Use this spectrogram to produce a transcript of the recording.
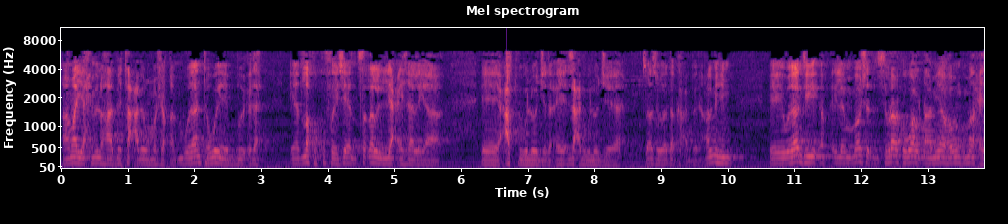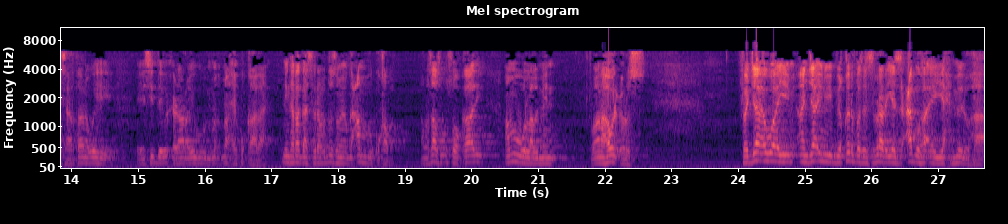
ama yaxmiluhaa bitacbin wamashaqa wadaanta weyn ee buuxda eed la kukufaysa eed la liliacaysaa cadbiga loo jeeda zacbiga loo jeedaa saas wadaada ka cabira almuhim wadaantii meesha sibraarka waa la dhaamiyaa haweenku madaxay saartaana way siday u xidhaan ayagu madaxay ku qaadaan. Ninka raggaas firaaq haduu sameyo gacan buu ku qaban ama saas u soo qaadi ama wuu lalmin. Waana hawl culus. Fa jaa waa yimi an jaa inuu biqirbatin sibraar yazcabuha ay yaxmiluhaa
